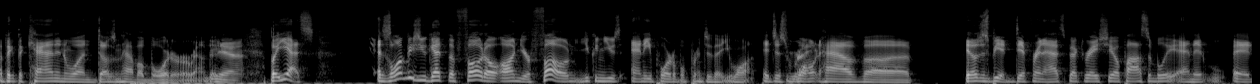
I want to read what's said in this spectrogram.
I think the Canon one doesn't have a border around it. Yeah. But yes, as long as you get the photo on your phone, you can use any portable printer that you want. It just Right. won't have. Uh, it'll just be a different aspect ratio possibly, and it it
